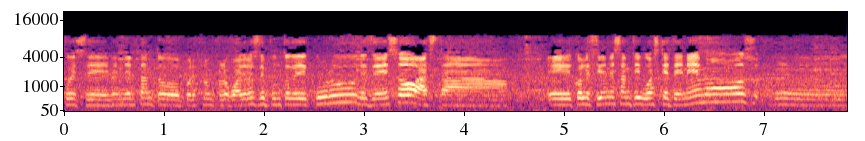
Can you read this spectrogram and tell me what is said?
pues, eh, vender tanto, por ejemplo, cuadros de punto de Kuru, desde eso hasta eh, colecciones antiguas que tenemos, mm,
